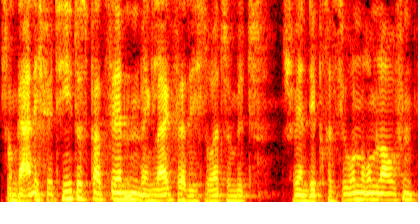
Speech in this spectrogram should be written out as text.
Schon gar nicht für Tinnitus-Patienten, wenn gleichzeitig Leute mit schweren Depressionen rumlaufen.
